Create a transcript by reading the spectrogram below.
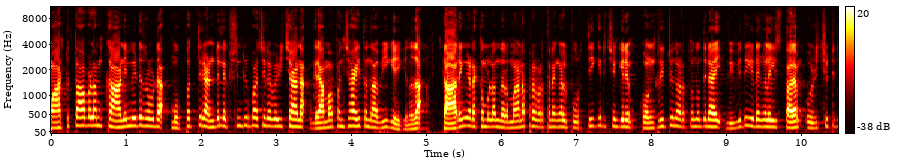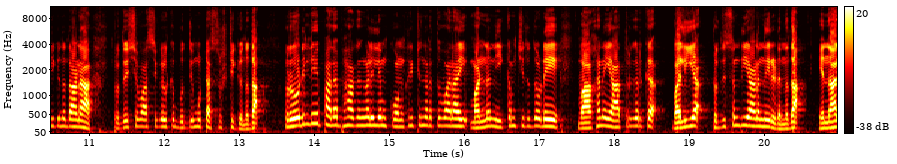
മാട്ടുത്താവളം കാണിമേട് റോഡ് മുപ്പത്തിരണ്ട് ലക്ഷം രൂപ ചെലവഴിച്ചാണ് ഗ്രാമപഞ്ചായത്ത് നവീകരിക്കുന്നത്. ടാറിംഗ് അടക്കമുള്ള നിർമ്മാണ പ്രവർത്തനങ്ങൾ പൂർത്തീകരിച്ചെങ്കിലും കോൺക്രീറ്റ് നടത്തുന്നതിനായി വിവിധയിടങ്ങളിൽ സ്ഥലം ഒഴിച്ചിട്ടിരിക്കുന്നതാണ് പ്രദേശവാസികൾക്ക് ബുദ്ധിമുട്ട് സൃഷ്ടിക്കുന്നത്. റോഡിന്റെ പല ഭാഗങ്ങളിലും കോൺക്രീറ്റ് നടത്തുവാനായി മണ്ണ് നീക്കം ചെയ്തതോടെ വാഹനയാത്രികർക്ക് വലിയ പ്രതിസന്ധിയാണ് നേരിടുന്നത്. എന്നാൽ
